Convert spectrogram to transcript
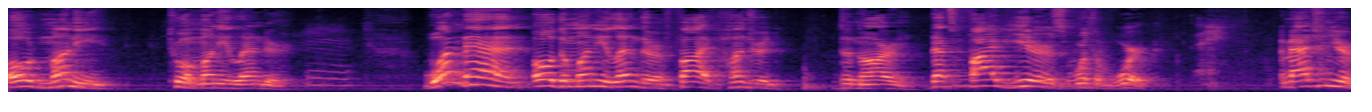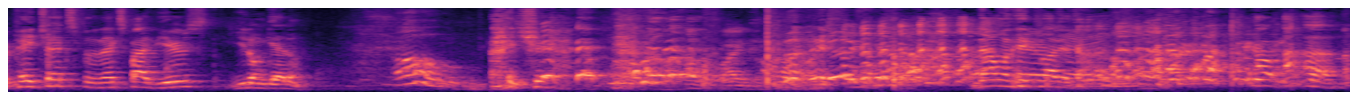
owed money to a money lender. Mm. One man owed the money lender 500 denarii. That's five years worth of work. Imagine your paychecks for the next five years, you don't get them. Oh. I'm fine. That one hit Claudia. Oh, uh-uh.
